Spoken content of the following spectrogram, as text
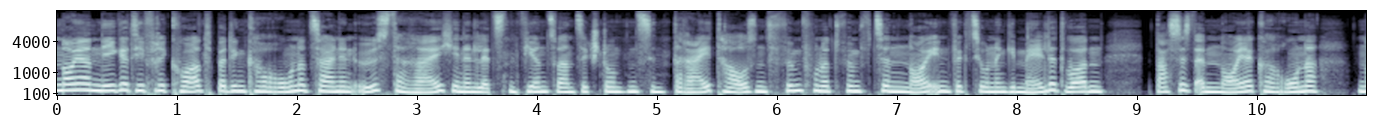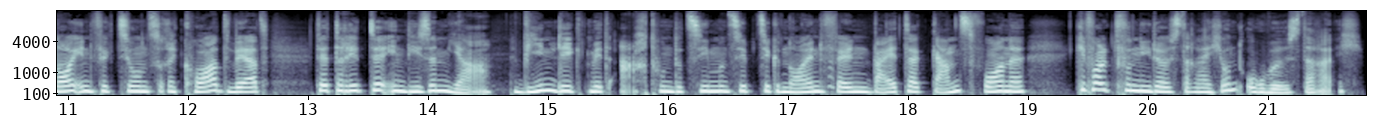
Neuer Negativrekord bei den Corona-Zahlen in Österreich. In den letzten 24 Stunden sind 3515 Neuinfektionen gemeldet worden. Das ist ein neuer Corona-Neuinfektionsrekordwert, der dritte in diesem Jahr. Wien liegt mit 877 neuen Fällen weiter ganz vorne, gefolgt von Niederösterreich und Oberösterreich.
